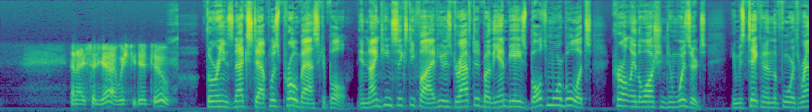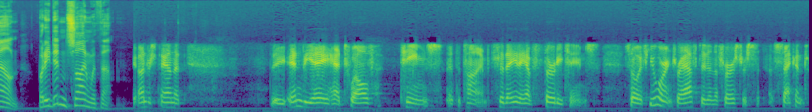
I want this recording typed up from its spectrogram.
and I said, "Yeah, I wished you did too." Thoren's next step was pro basketball. In 1965, he was drafted by the NBA's Baltimore Bullets, currently the Washington Wizards. He was taken in the fourth round, but he didn't sign with them. I understand that the NBA had 12 teams at the time. Today they have 30 teams. So if you weren't drafted in the first or second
